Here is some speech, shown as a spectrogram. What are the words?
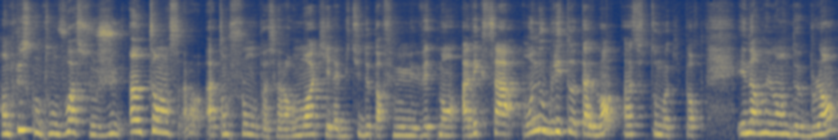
En plus, quand on voit ce jus intense, alors attention, parce que alors moi qui ai l'habitude de parfumer mes vêtements, avec ça, on oublie totalement, hein, surtout moi qui porte énormément de blanc.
